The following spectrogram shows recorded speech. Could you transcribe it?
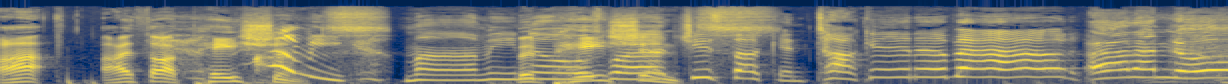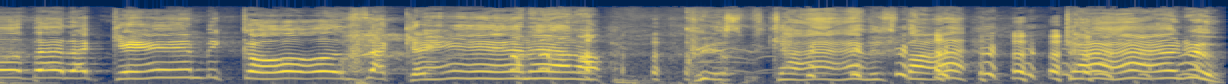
I I thought patience. Mommy, mommy But knows what patience. she's fucking talking about. and I know that I can because I can, and uh, Christmas time is my time to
